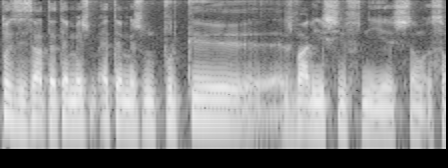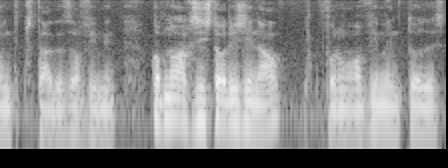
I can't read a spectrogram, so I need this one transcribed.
Pois exato, até mesmo, até mesmo porque as várias sinfonias são, são interpretadas, obviamente. Como não há registro original, foram obviamente todas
